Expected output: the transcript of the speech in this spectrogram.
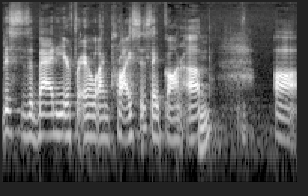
this is a bad year for airline prices. They've gone up. Mm -hmm. uh,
